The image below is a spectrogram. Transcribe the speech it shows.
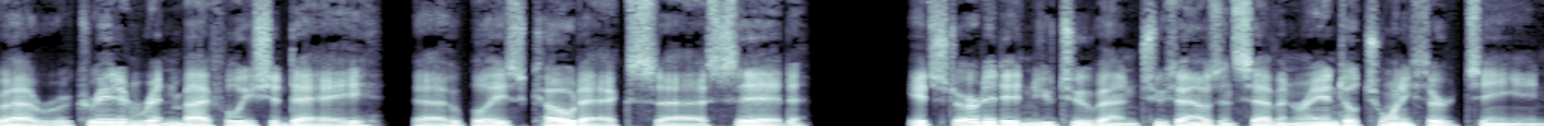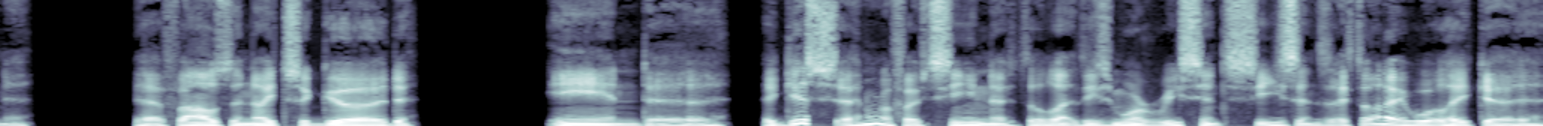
uh, created and written by Felicia Day, who plays Codex, Cyd. It started in YouTube in 2007, ran until 2013 uh, follows the Knights of Good, and uh, I guess, I don't know if I've seen the, these more recent seasons. I thought I would like, uh,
